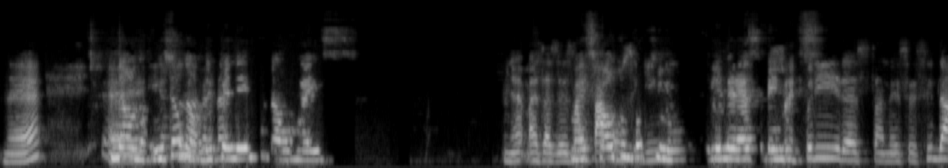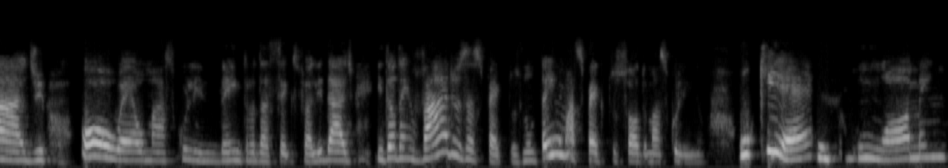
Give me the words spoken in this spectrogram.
né? Não, não, é, então, não, verdade, dependente não, mas. Né? Mas às vezes mas não está conseguindo. Um ele merece bem mais. Suprir essa necessidade, ou é o masculino dentro da sexualidade. Então, tem vários aspectos, não tem um aspecto só do masculino. O que é um homem,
